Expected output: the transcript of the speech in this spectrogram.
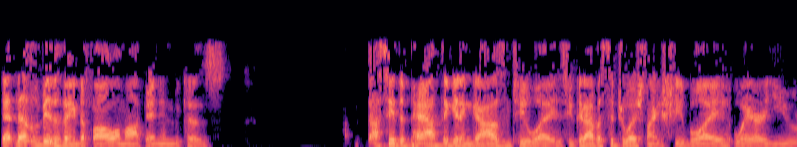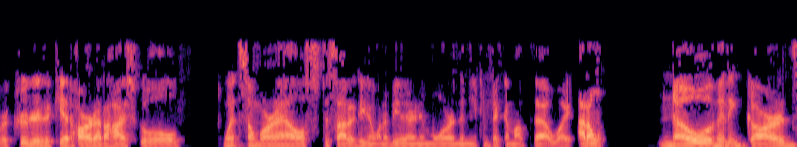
that that would be the thing to follow, in my opinion, because I see the path to getting guys in two ways. You could have a situation like Tshiebwe where you recruited a kid hard out of high school, went somewhere else, decided he didn't want to be there anymore, and then you can pick him up that way. I don't know of any guards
